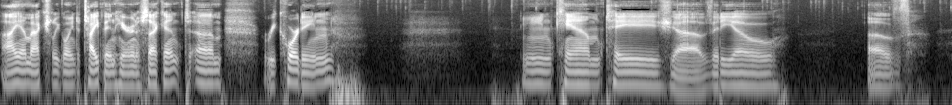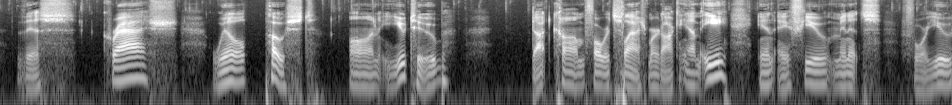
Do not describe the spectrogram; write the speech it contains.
I am actually going to type in here in a second. Um, recording in Camtasia video of this crash will post on youtube.com forward slash Murdock ME in a few minutes for you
